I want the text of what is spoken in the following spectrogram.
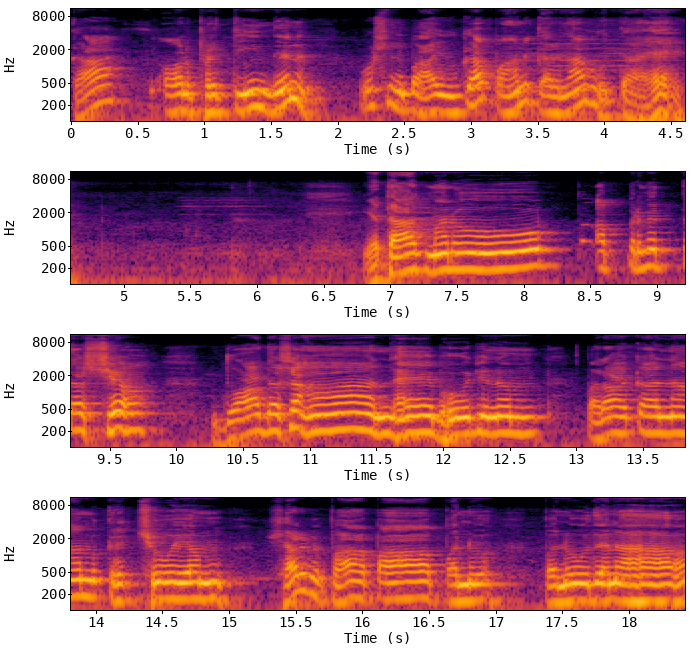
का और फिर तीन दिन उष्ण वायु का पान करना होता है। यथात्मनो अप्रवृत्त द्वादशान है भोजनम परा का नाम कृच्छोयम सर्व पापा पनु पनोदना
